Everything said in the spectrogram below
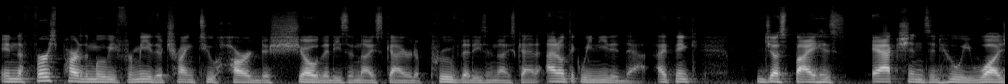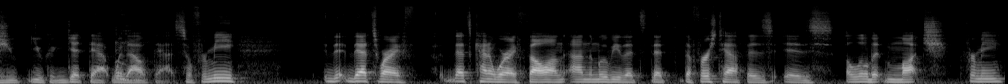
In the first part of the movie, for me, they're trying too hard to show that he's a nice guy or to prove that he's a nice guy. And I don't think we needed that. I think just by his actions and who he was, you you could get that mm-hmm. without that. So for me, th- that's where I that's kind of where I fell on, on the movie. That's that the first half is is a little bit much for me,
